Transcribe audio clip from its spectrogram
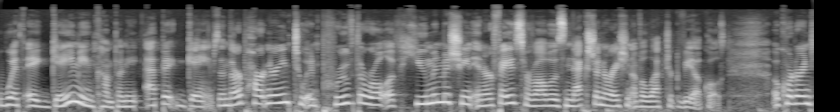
with a gaming company, Epic Games, and they're partnering to improve the role of human machine interface for Volvo's next generation of electric vehicles. According,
